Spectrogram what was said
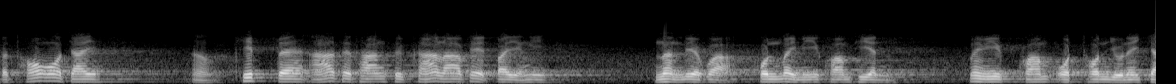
ก็ท้อใจคิดแต่หาแต่ทางศึกษาลาเพศไปอย่างนี้ นั่นเรียกว่า คนไม่มีความเพียร ไม่มีความอดทนอยู่ในใจ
